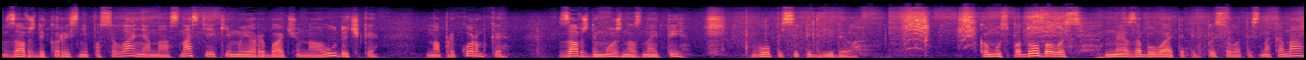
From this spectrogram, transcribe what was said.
завжди корисні посилання на снасті, якими я рибачу, на удочки, на прикормки. Завжди можна знайти в описі під відео. Кому сподобалось, не забувайте підписуватись на канал,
